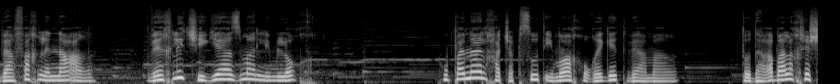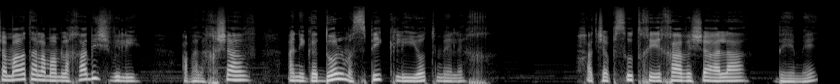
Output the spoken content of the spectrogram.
והפך לנער, והחליט שהגיע הזמן למלוך. הוא פנה אל חתשפסות אמו החורגת ואמר, תודה רבה לך ששמרת על הממלכה בשבילי, אבל עכשיו אני גדול מספיק להיות מלך. חתשפסות חייכה ושאלה, באמת?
